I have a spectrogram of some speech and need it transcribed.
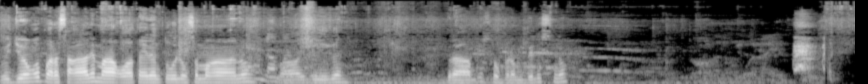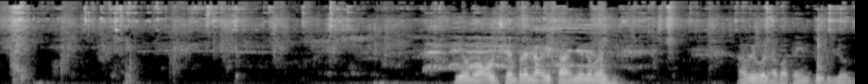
video ko para sakali makakuha tayo ng tulong sa mga ano, mga kaibigan. Grabe, sobrang bilis no. Yung mga kod, syempre nakita nyo naman. Sabi wala pa tayong tulog.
